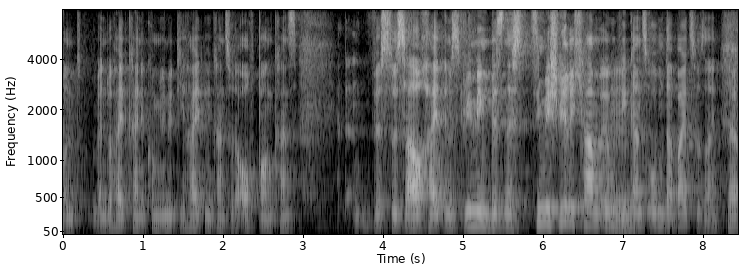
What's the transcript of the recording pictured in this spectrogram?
Und wenn du halt keine Community halten kannst oder aufbauen kannst, dann wirst du es auch halt im Streaming-Business ziemlich schwierig haben, Mhm. irgendwie ganz oben dabei zu sein. Ja.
